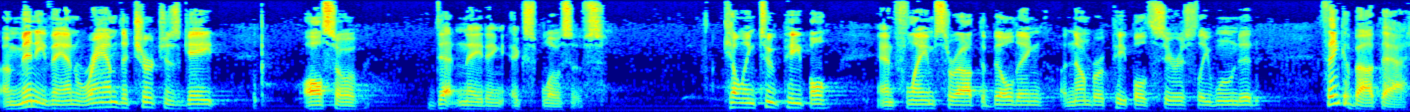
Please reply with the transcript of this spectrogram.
a minivan, rammed the church's gate, also detonating explosives, killing two people and flames throughout the building, a number of people seriously wounded. Think about that.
